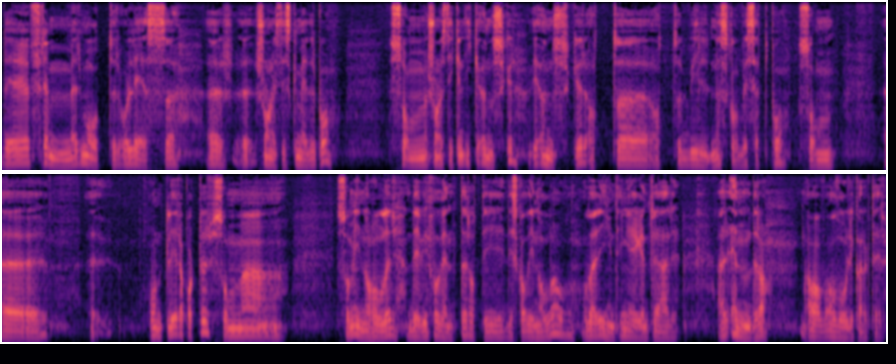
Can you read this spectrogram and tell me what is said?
det fremmer måter å lese eh, journalistiske medier på som journalistikken ikke ønsker. Vi ønsker at, eh, at bildene skal bli sett på som eh, ordentlige rapporter som eh, som inneholder det vi forventer at de, de skal inneholde, og, og der ingenting egentlig er, er endra av alvorlig karakter.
